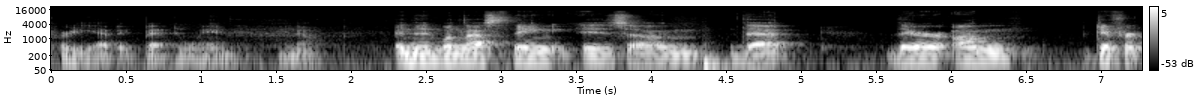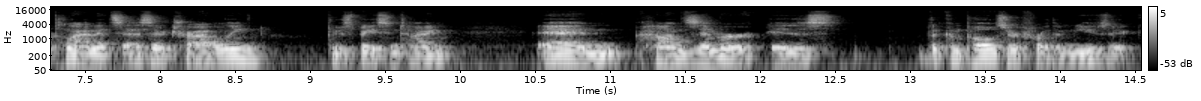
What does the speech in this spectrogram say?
pretty epic bet to win, you know. And then one last thing is um, that they're on different planets as they're traveling through space and time, and Hans Zimmer is the composer for the music.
